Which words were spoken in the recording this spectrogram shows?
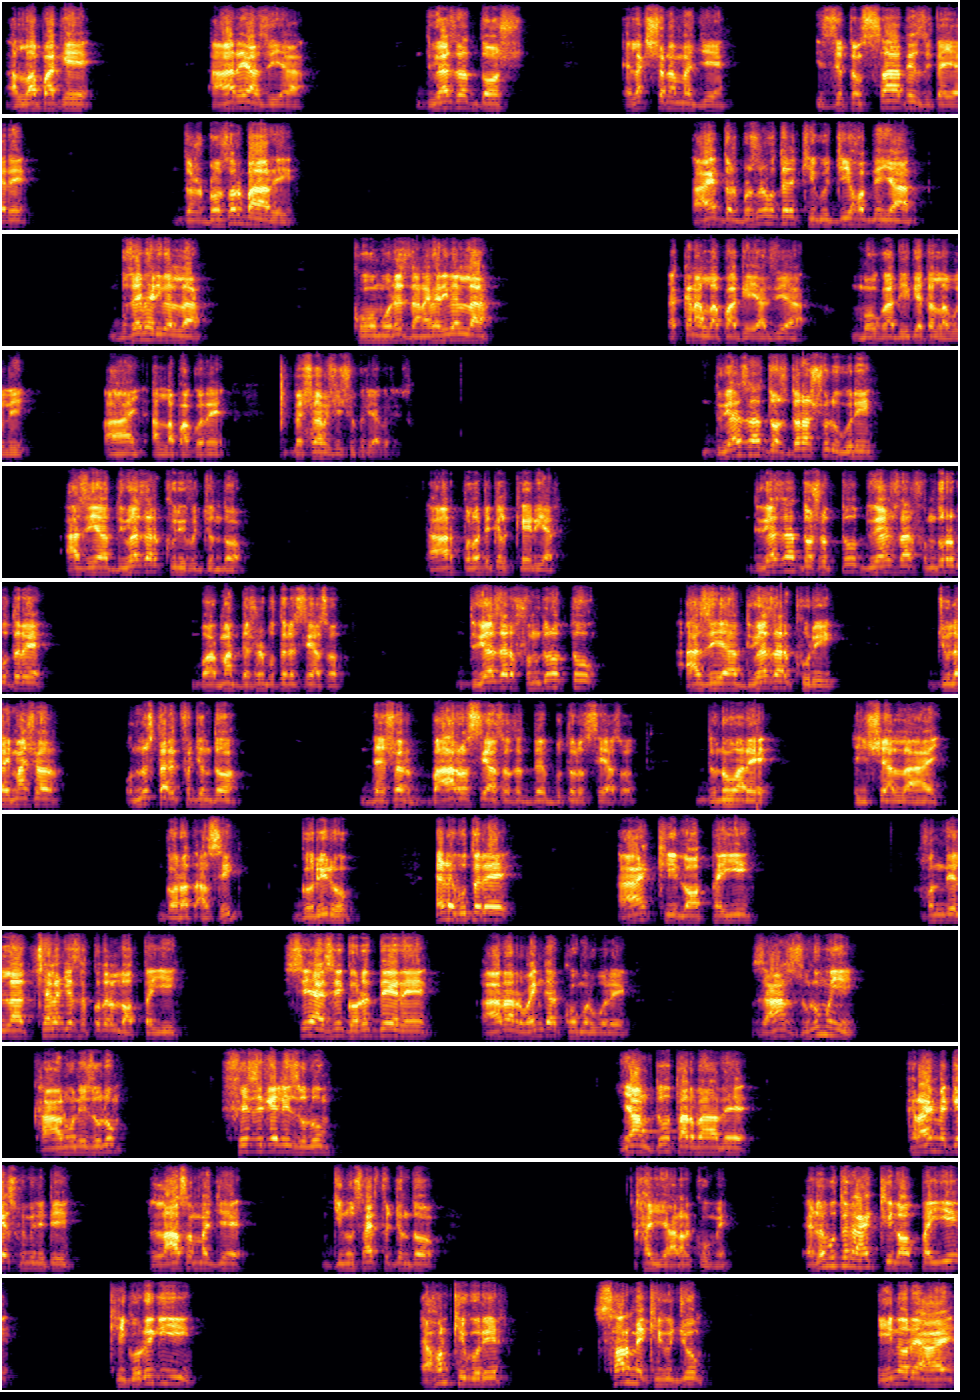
আল্লাহ পাকে আরে আজিয়া, দুই হাজার দশ ইলেকশনের মাঝে ইজ্জতন সাথে জিতাইয়ারে দশ বছর বাদে আয় দশ বছরের ভিতরে কি গুজি হদে যান বুঝাই ভারি পারলা খোমরে জানাই ভারি পারলা একখান আল্লাহ পাকে আজিয়া মৌকা দিয়ে দিয়ে তাল্লা বলি। আই আল্লাহ পাকরে বেশা বেশি শুক্রিয়া করি। দুই হাজার দশ ধরা শুরু করি। আজিয়া দুই হাজার কুড়ি পর্যন্ত। আর পলিটিক্যাল ক্যারিয়ার দুই হাজার দশত্ব দুই হাজার পনেরোর ভিতরে, বর্মার দেশের ভিতরে দুই হাজার আজিয়া, দুই হাজার কুড়ি, জুলাই মাসের উনিশ তারিখ পর্যন্ত দেশের বারো সিয়াসত ভিতর সিয়াসত দুনুয়ারে ইনশাল্লাহ গরত আসি গরিরও এর ভিতরে আয় কি লত পাই হন্দিল্লা চ্যালেঞ্জেস কোদার লত পাই সে আসি গরত দে রে আর রোহিঙ্গার কোমর বরে যা জুলুম হই কানুনি জুলুম ফিজিক্যালি জুলুম ইয়াম তো তার বাদে ক্রাইম এগেন্স্ট হিউম্যানিটি লাশ মাঝে জিনোসাইড পর্যন্ত খাই খিগরি গিয়ে এখন খিগরির সার মে খিগুজুম ইনরে আয়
